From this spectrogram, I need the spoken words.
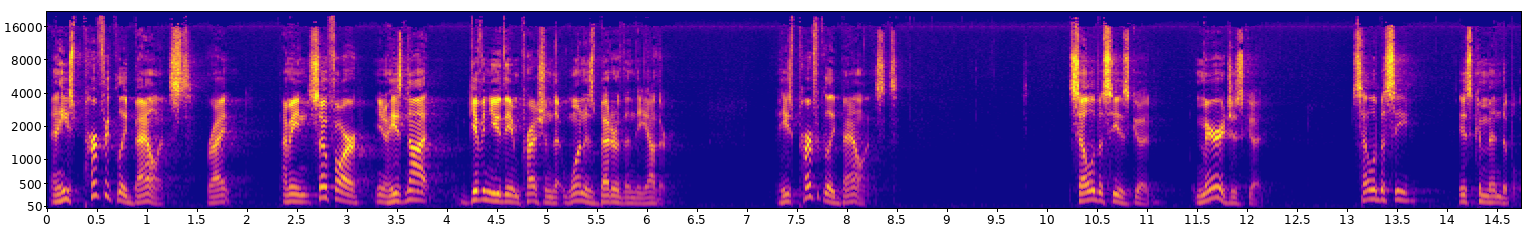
And he's perfectly balanced, right? I mean, so far, you know, he's not given you the impression that one is better than the other. He's perfectly balanced. Celibacy is good. Marriage is good. Celibacy is commendable.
